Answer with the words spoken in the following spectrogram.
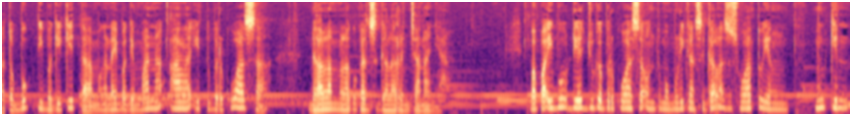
atau bukti bagi kita mengenai bagaimana Allah itu berkuasa dalam melakukan segala rencananya. Bapak Ibu, dia juga berkuasa untuk memulihkan segala sesuatu yang mungkin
